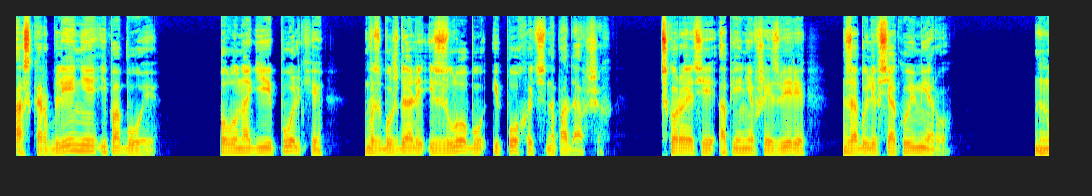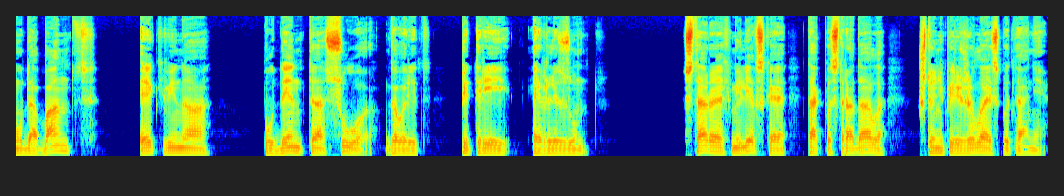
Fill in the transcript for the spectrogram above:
оскорбления и побои. Полуногие польки возбуждали и злобу, и похоть нападавших. Скоро эти опьяневшие звери забыли всякую меру. «Нудабант, эквина, пудента суа», — говорит Петрей Эрлизунд. Старая Хмелевская так пострадала, что не пережила испытания.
